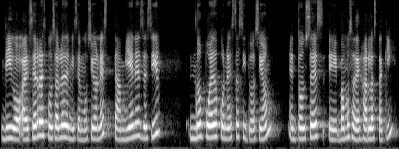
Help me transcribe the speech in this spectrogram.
digo, al ser responsable de mis emociones, también es decir, no puedo con esta situación, entonces vamos a dejarla hasta aquí,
